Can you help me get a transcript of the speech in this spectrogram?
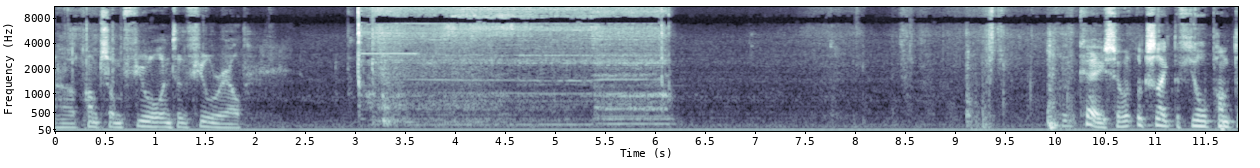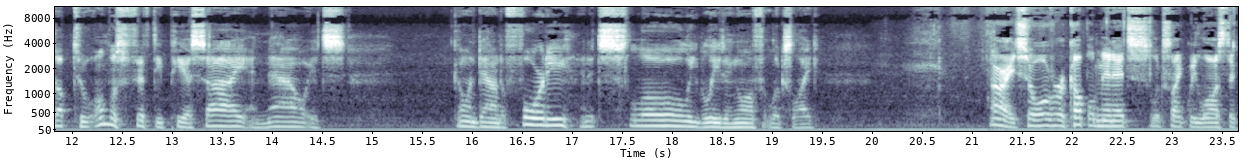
uh, pump some fuel into the fuel rail. Okay, so it looks like the fuel pumped up to almost 50 psi and now it's going down to 40 and it's slowly bleeding off it looks like. All right, so over a couple minutes, looks like we lost a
